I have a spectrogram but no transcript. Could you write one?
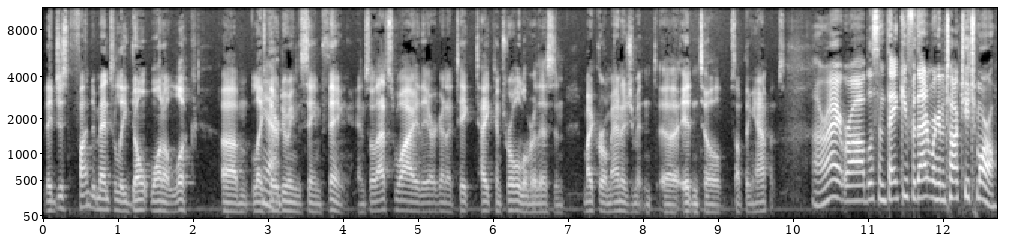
they just fundamentally don't want to look um, like yeah. they're doing the same thing. And so that's why they are going to take tight control over this and micromanagement uh, it until something happens. All right, Rob. Listen, thank you for that. And we're going to talk to you tomorrow.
